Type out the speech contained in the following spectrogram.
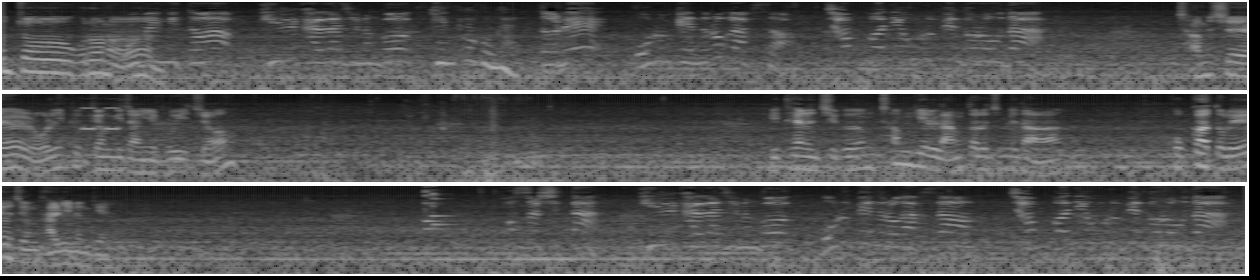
오른쪽으로는 500m 앞길 갈라지는 곳 김포공항 떨에 오른편으로 갑서 첫 번이 오른편 도로우다. 잠실 올림픽 경기장이 보이죠. 밑에는 지금 청길 낭떠러집니다. 고가도로예요 지금 달리는 게. 헛설 식당 길 갈라지는 곳 오른편으로 갑서 첫 번이 오른편 도로우다.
